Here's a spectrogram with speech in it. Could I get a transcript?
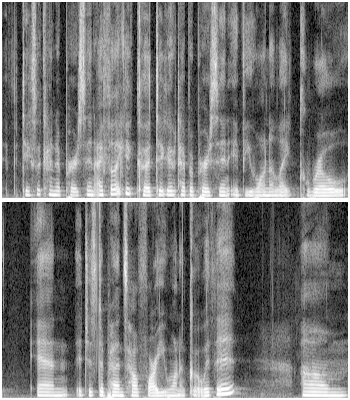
If it takes a kind of person, I feel like it could take a type of person if you want to like grow, and it just depends how far you want to go with it. Um,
